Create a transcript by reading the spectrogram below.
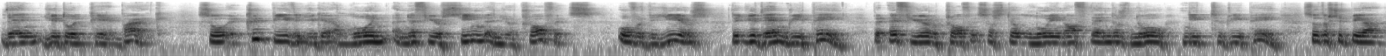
then you don't pay it back. So it could be that you get a loan and if you're seen in your profits over the years that you then repay. But if your profits are still low enough, then there's no need to repay. So there should be a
